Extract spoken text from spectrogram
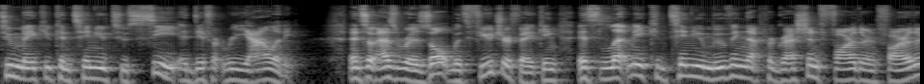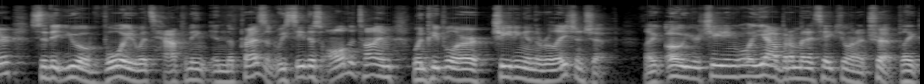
to make you continue to see a different reality. And so, as a result, with future faking, it's let me continue moving that progression farther and farther so that you avoid what's happening in the present. We see this all the time when people are cheating in the relationship like, oh, you're cheating? Well, yeah, but I'm to take you on a trip. Like,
